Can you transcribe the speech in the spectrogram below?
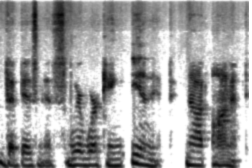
the business. We're working in it, not on it.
